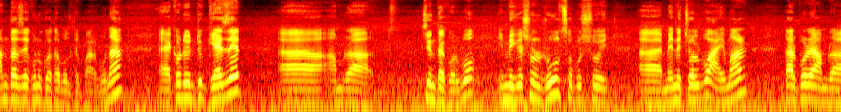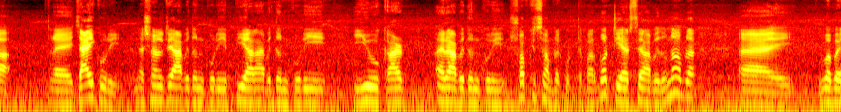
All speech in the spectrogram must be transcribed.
আন্দাজে কোনো কথা বলতে পারব না। অ্যাকর্ডিং টু গ্যাজেট আমরা চিন্তা করব। ইমিগ্রেশন রুলস অবশ্যই মেনে চলবো আইমার। তারপরে আমরা যাই করি ন্যাশনালিটি আবেদন করি পিআর আবেদন করি ইউ কার্ড এর আবেদন করি সব কিছু আমরা করতে পারব। টিআরসি আবেদনও আমরা এইভাবে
